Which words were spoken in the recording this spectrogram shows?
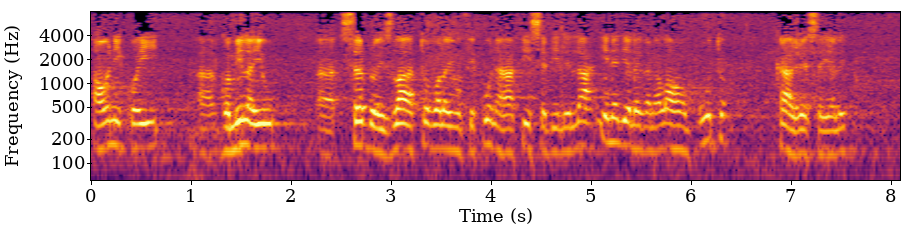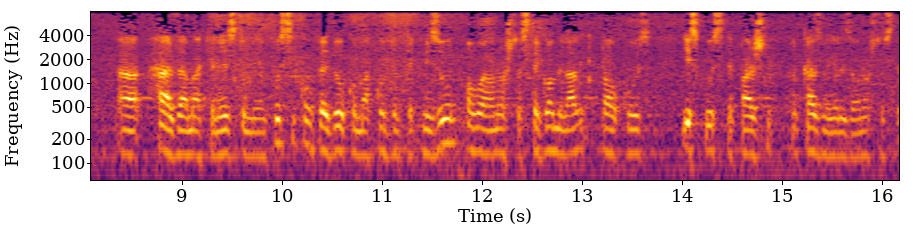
A oni koji a, gomilaju a, srebro i zlato, volaju fikuna fi sabilillah i ne dijele ga na Allahovom putu, kaže se, jeli, hada ma keneztum min fusikum fedukum ma kuntum teknizun ovo je ono što ste gomilali pa ukus iskusite pažnju kaznu je za ono što ste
